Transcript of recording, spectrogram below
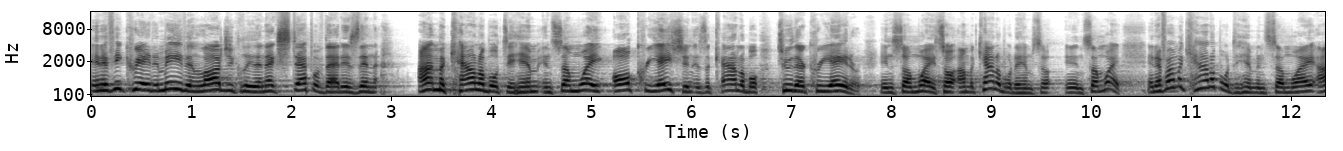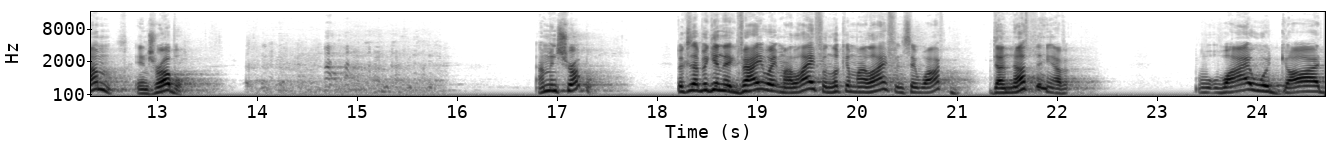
And if he created me, then logically, the next step of that is then I'm accountable to him in some way. All creation is accountable to their creator in some way. So I'm accountable to him in some way. And if I'm accountable to him in some way, I'm in trouble. I'm in trouble. Because I begin to evaluate my life and look at my life and say, well, I've done nothing. I've, why would God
